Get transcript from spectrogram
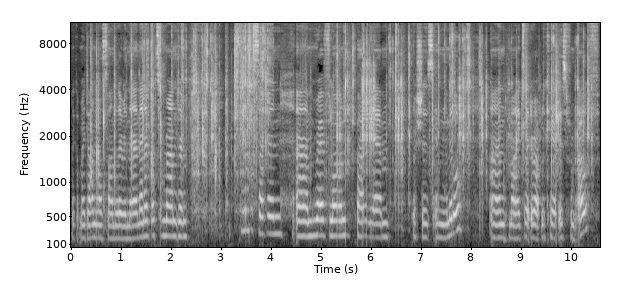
I've got my Daniel Sandler in there and then I've got some random number seven um, Revlon Barry M brushes in the middle and my glitter applicators from e.l.f.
